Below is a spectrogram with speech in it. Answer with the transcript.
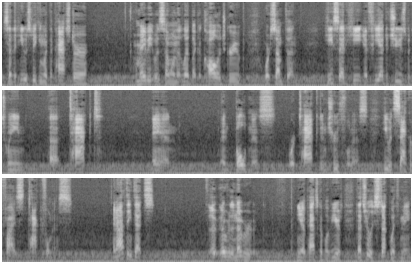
said that he was speaking with a pastor or maybe it was someone that led like a college group or something. He said he if he had to choose between uh, tact and and boldness or tact and truthfulness, he would sacrifice tactfulness. And I think that's over the number you know past couple of years that's really stuck with me.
